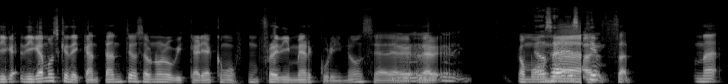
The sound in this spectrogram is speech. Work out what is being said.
Diga- digamos que de cantante, o sea, uno lo ubicaría como un Freddie Mercury, ¿no? O sea, de- de- como o sea, es una, que sa- una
